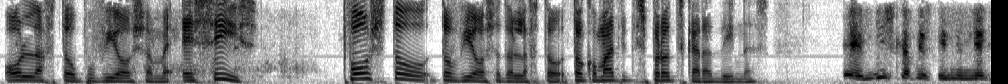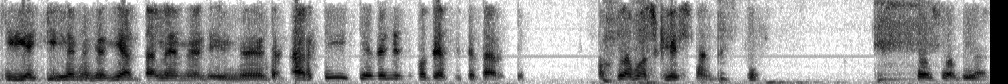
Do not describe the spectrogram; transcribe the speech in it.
όλο αυτό που βιώσαμε εσείς πώς το, το βιώσατε όλο αυτό το κομμάτι της πρώτης καραντίνας; Εμείς κάποια στιγμή μια Κυριακή λέμε παιδιά τα λέμε την ε, Τετάρτη και δεν ήρθε ποτέ αυτή η Τετάρτη. Απλά μας κλείσαν. Τόσο απλά.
